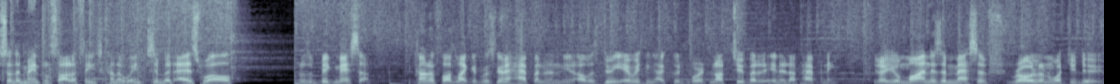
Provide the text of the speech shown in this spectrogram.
So the mental side of things kind of went a bit as well. It was a big mess up. It kind of felt like it was going to happen and, you know, I was doing everything I could for it not to, but it ended up happening. You know, your mind has a massive role in what you do.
